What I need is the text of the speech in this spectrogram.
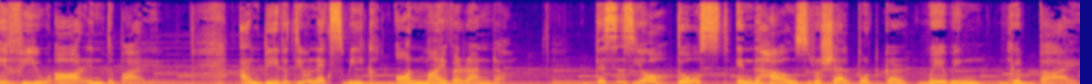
if you are in Dubai. And be with you next week on my veranda. This is your host in the house, Rochelle Potkar, waving goodbye.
